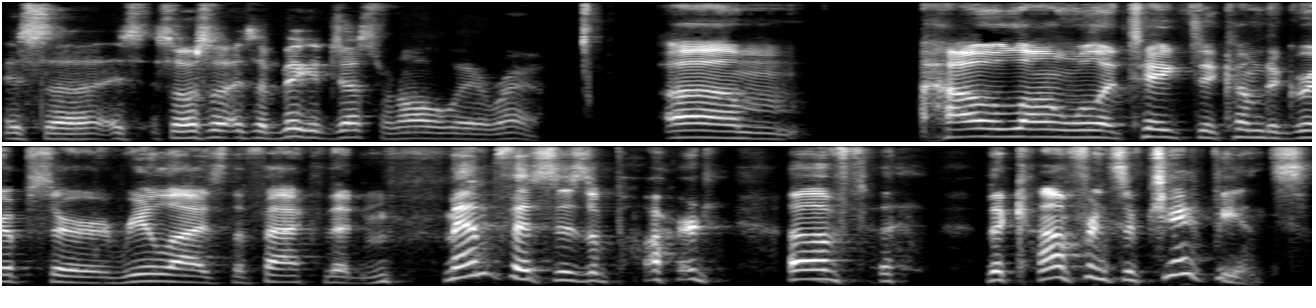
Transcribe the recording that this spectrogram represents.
it's uh it's, so it's a, it's a big adjustment all the way around. Um, how long will it take to come to grips or realize the fact that Memphis is a part of the Conference of Champions?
